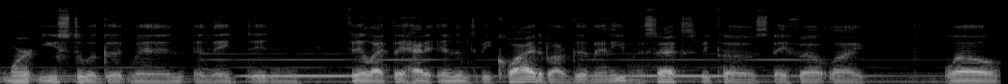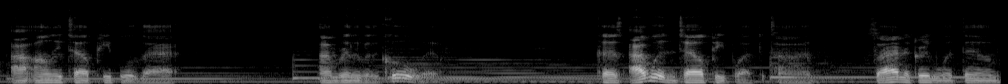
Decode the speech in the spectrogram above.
weren't used to a good man and they didn't feel like they had it in them to be quiet about a good man, even in sex, because they felt like, well, I only tell people that I'm really, really cool with. Because I wouldn't tell people at the time. So I had an agreement with them.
